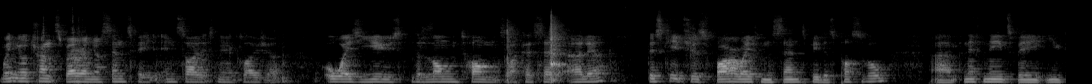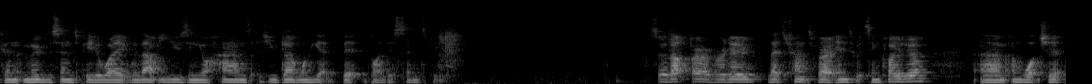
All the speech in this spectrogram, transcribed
When you're transferring your centipede inside its new enclosure, always use the long tongs like I said earlier this keeps you as far away from the centipede as possible um, and if needs be you can move the centipede away without using your hands as you don't want to get bit by this centipede. So without further ado, let's transfer it into its enclosure um, and watch it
